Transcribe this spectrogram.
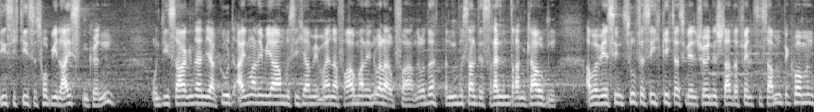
die sich dieses Hobby leisten können. Und die sagen dann, ja gut, einmal im Jahr muss ich ja mit meiner Frau mal in Urlaub fahren, oder? Dann muss halt das Rennen dran glauben. Aber wir sind zuversichtlich, dass wir ein schönes Starterfeld zusammenbekommen.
